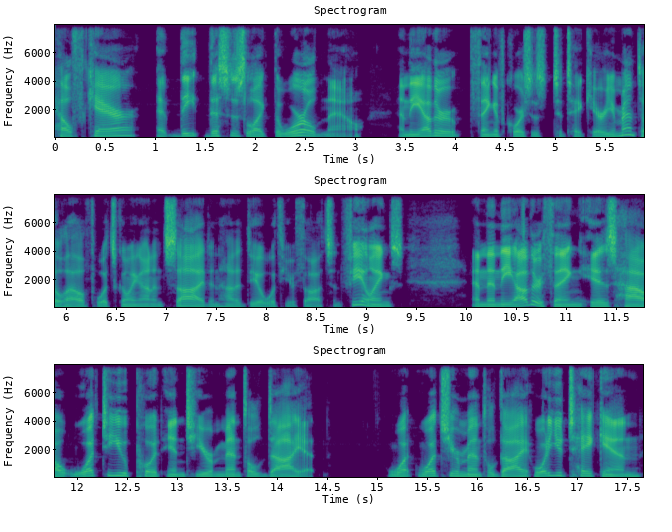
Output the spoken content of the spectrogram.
healthcare Eh, the, this is like the world now. And the other thing, of course, is to take care of your mental health, what's going on inside, and how to deal with your thoughts and feelings. And then the other thing is how what do you put into your mental diet? What what's your mental diet? What do you take in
